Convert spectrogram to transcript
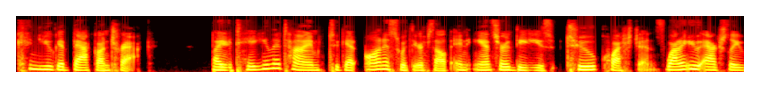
can you get back on track? By taking the time to get honest with yourself and answer these two questions. Why don't you actually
